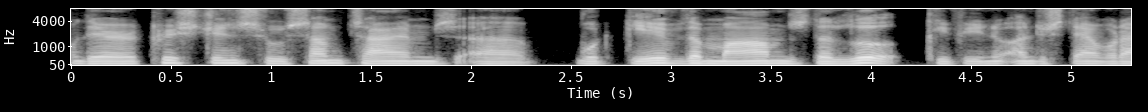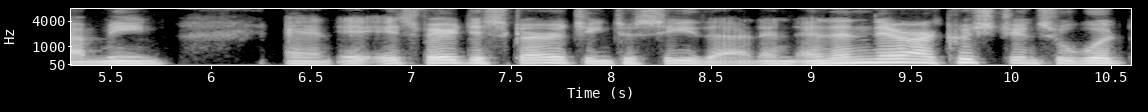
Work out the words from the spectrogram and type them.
there are Christians who sometimes uh, would give the moms the look, if you understand what I mean. And it, it's very discouraging to see that. And and then there are Christians who would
